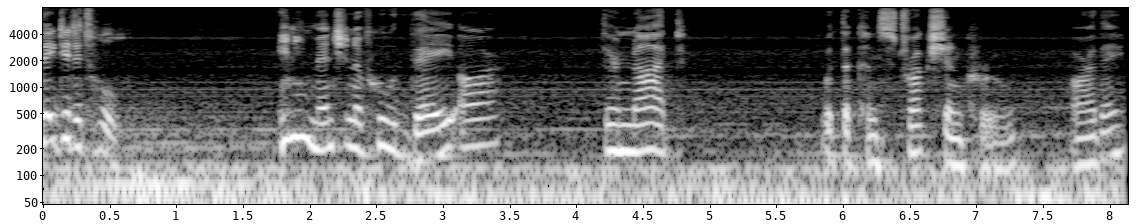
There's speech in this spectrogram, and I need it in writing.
They did it all. Any mention of who they are? They're not with the construction crew, are they?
